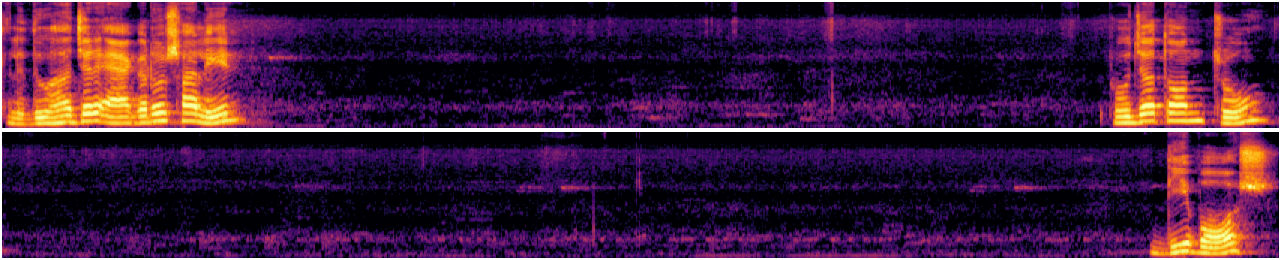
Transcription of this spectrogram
তাহলে দু হাজার এগারো সালের প্রজাতন্ত্র দিবস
